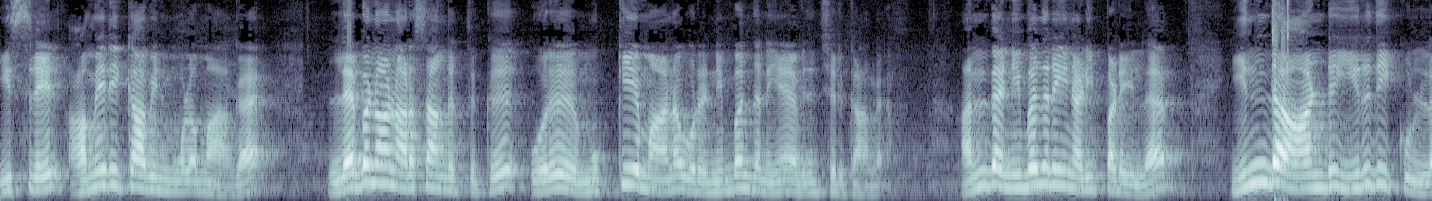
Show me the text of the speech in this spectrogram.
இஸ்ரேல் அமெரிக்காவின் மூலமாக லெபனான் அரசாங்கத்துக்கு ஒரு முக்கியமான ஒரு நிபந்தனையை விதிச்சிருக்காங்க. அந்த நிபந்தனையின் அடிப்படையில் இந்த ஆண்டு இறுதிக்குள்ள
